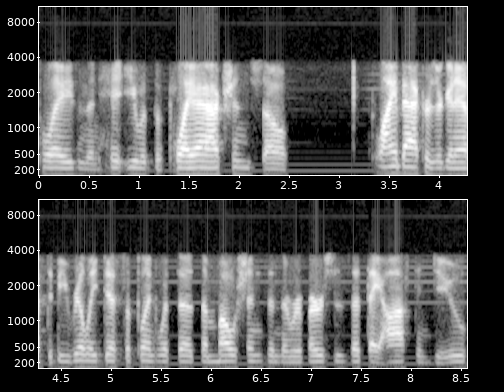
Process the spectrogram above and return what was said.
plays and then hit you with the play action. So linebackers are going to have to be really disciplined with the the motions and the reverses that they often do,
